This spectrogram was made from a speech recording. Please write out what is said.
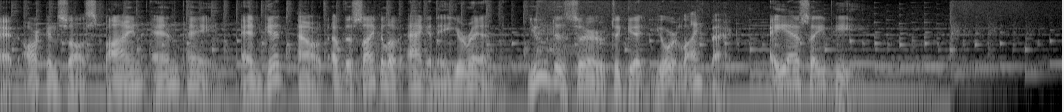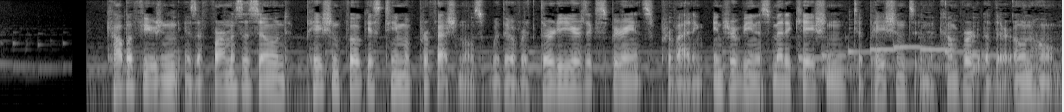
at Arkansas Spine and Pain and get out of the cycle of agony you're in. You deserve to get your life back ASAP. Kappa Fusion is a pharmacist owned, patient focused team of professionals with over 30 years' experience providing intravenous medication to patients in the comfort of their own home.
